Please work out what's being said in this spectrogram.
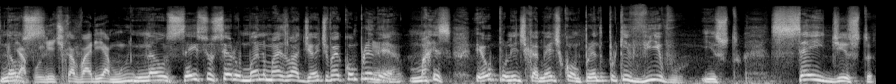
Não e a política varia muito. Não né? sei se o ser humano mais lá adiante vai compreender, é. mas eu politicamente compreendo porque vivo isto, sei disto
